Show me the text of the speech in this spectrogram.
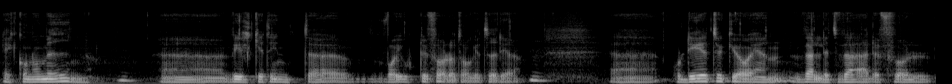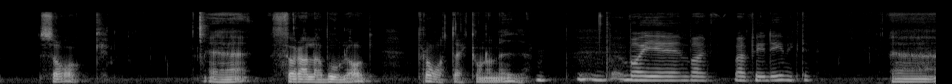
ekonomin. Mm. Eh, vilket inte var gjort i företaget tidigare. Mm. Eh, och det tycker jag är en väldigt värdefull sak eh, för alla bolag. Prata ekonomi. Mm. Vad är, var, varför är det viktigt? Eh,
